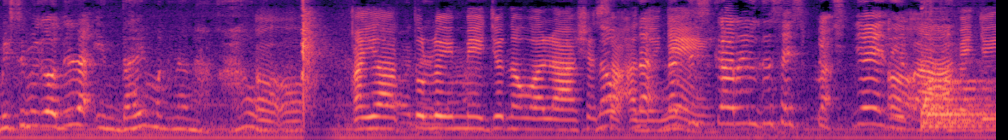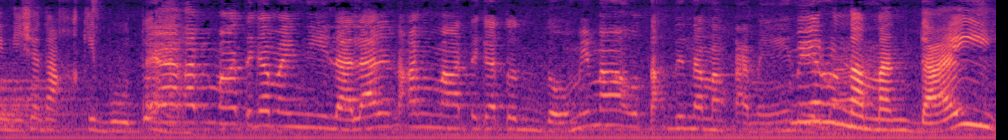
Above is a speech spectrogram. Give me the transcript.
may sumigaw din na Inday magnanakaw. Oo. Kaya Oh, tuloy diba? medyo nawala siya sa na, ano niya eh. Na-discarrel doon sa speech niya eh, di Oo, ba? medyo hindi siya nakakibudo. Kaya eh. kami mga taga Maynila, lalo na kami mga taga Tondo, may mga utak din naman kami. Meron ba? naman, Day.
